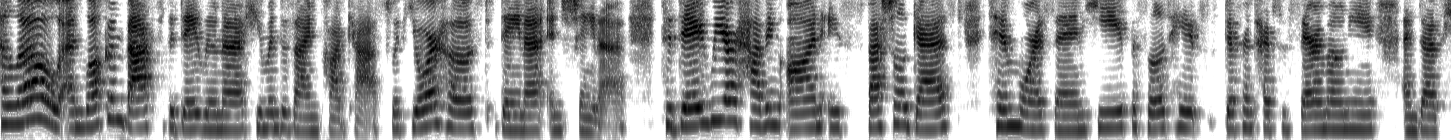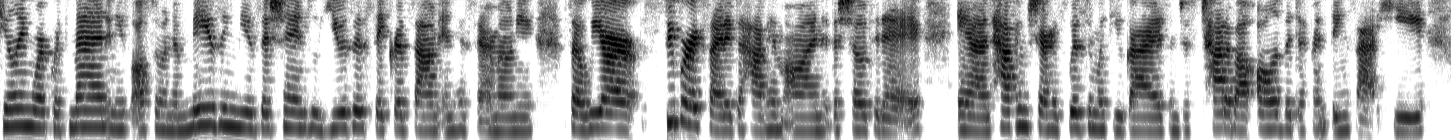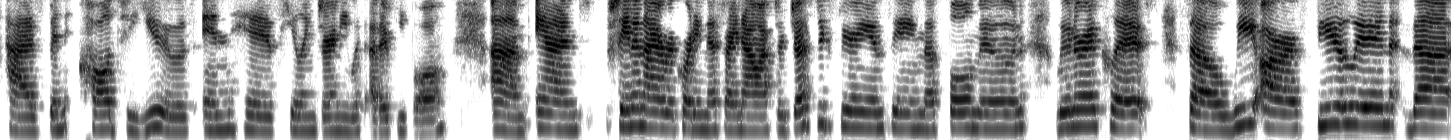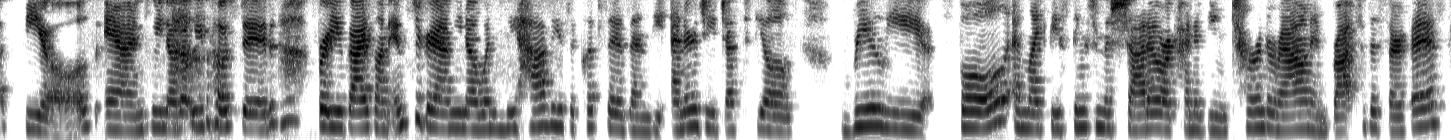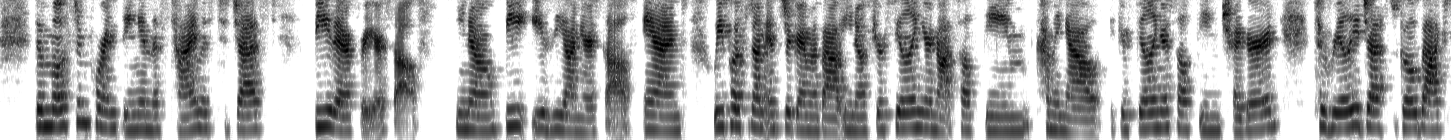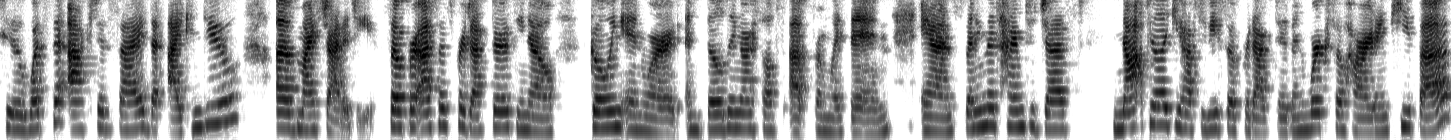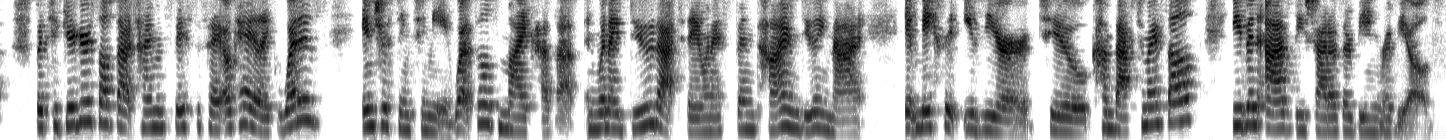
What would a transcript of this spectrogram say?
Hello, and welcome back to the Day Luna Human Design Podcast with your host, Dana and Shayna. Today, we are having on a special guest, Tim Morrison. He facilitates different types of ceremony and does healing work with men, and he's also an amazing musician who uses sacred sound in his ceremony. So, we are super excited to have him on the show today and have him share his wisdom with you guys and just chat about all of the different things that he has been called to use in his healing journey with other people. Um, and Shane and I are recording this right now after just experiencing the full moon lunar eclipse. So we are feeling the feels. And we know that we posted for you guys on Instagram, you know, when we have these eclipses and the energy just feels really full and like these things from the shadow are kind of being turned around and brought to the surface, the most important thing in this time is to just be there for yourself. You know, be easy on yourself. And we posted on Instagram about, you know, if you're feeling your not self theme coming out, if you're feeling yourself being triggered, to really just go back to what's the active side that I can do of my strategy. So for us as projectors, you know, going inward and building ourselves up from within and spending the time to just not feel like you have to be so productive and work so hard and keep up, but to give yourself that time and space to say, okay, like what is interesting to me? What fills my cup up? And when I do that today, when I spend time doing that, it makes it easier to come back to myself, even as these shadows are being revealed.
